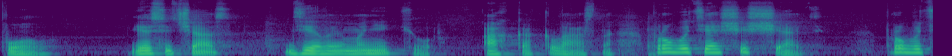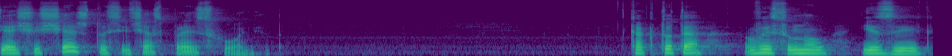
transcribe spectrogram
пол. Я сейчас делаю маникюр. Ах, как классно. Пробуйте ощущать. Пробуйте ощущать, что сейчас происходит. Как кто-то высунул язык,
